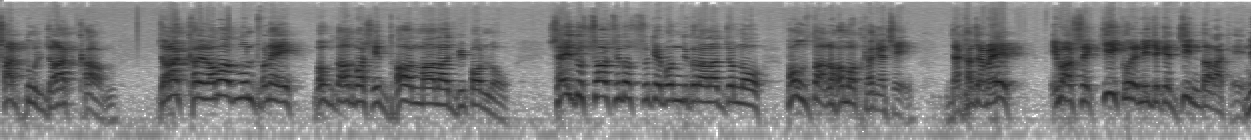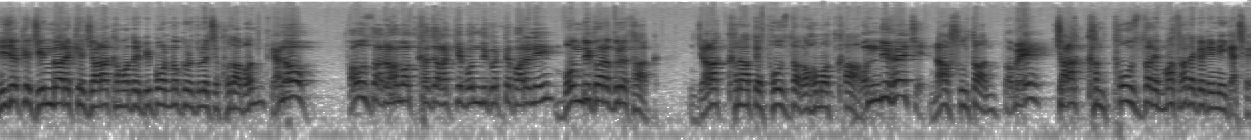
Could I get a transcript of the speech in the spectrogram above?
শার্দুল জারাক খান। জারাক খানের অবাধ লুণ্ঠনে বগদাদবাসীর ধন মান আজ বিপন্ন। সেই দুঃসাহসী দস্যুকে বন্দি করে আনার জন্য ফৌজদার রহমত খা গেছে দেখা যাবে এবার সে কি করে নিজেকে জিন্দা রাখে। নিজেকে জিন্দা রেখে জারাক আমাদের বিপন্ন করে তুলেছে খোদাবন্ধ কেন? ফৌজদার রহমত খা জারাককে বন্দি করতে পারেনি। বন্দি করা দূরে থাক। জারাকখানাতে ফৌজদার রহমত খা। বন্দি হয়েছে? না সুলতান। তবে? জারাক খান ফৌজদারে মাথাটা কেটে নিয়ে গেছে।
